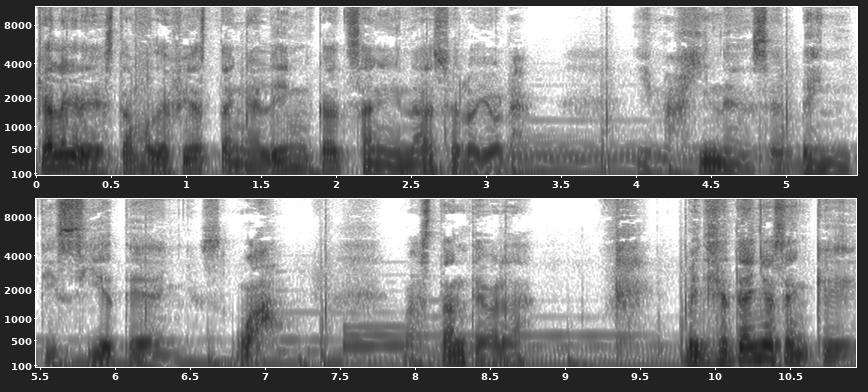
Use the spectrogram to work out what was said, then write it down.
Qué alegre, estamos de fiesta en el IMCAT San Ignacio de Loyola. Imagínense, 27 años. ¡Wow! Bastante, ¿verdad? 27 años en que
